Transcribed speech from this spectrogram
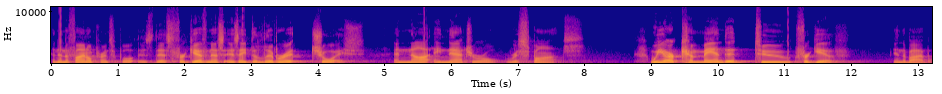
And then the final principle is this forgiveness is a deliberate choice and not a natural response. We are commanded to forgive in the Bible.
